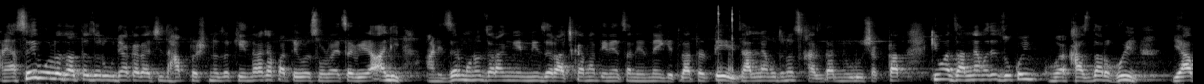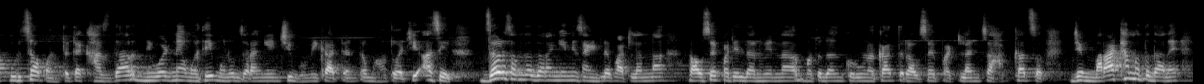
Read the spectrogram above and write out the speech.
आणि असंही बोललं जातं जर उद्या कदाचित हा प्रश्न जर केंद्राच्या पातळीवर सोडवायचा वेळ आली आणि जर मनोज जरांगेंनी जर राजकारणात येण्याचा निर्णय घेतला तर ते जालन्यामधूनच खासदार निवडू शकतात. किंवा जालन्यामध्ये जो कोणी खासदार होईल या पुढचा पण तर त्या खासदार निवडण्यामध्ये मनोज जरांगेंची भूमिका अत्यंत महत्वाची असेल. जर समजा जरांगेंनी सांगितलं पाटलांना रावसाहेब पाटील दानवेंना मतदान करू नका तर रावसाहेब पाटलांच्या हक्काचं जे मराठा मतदान आहे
